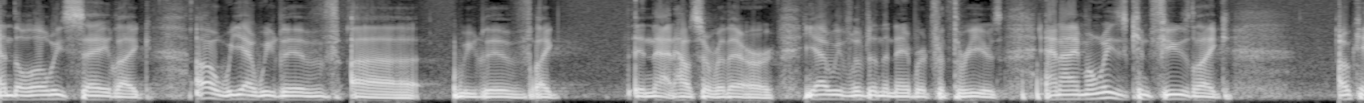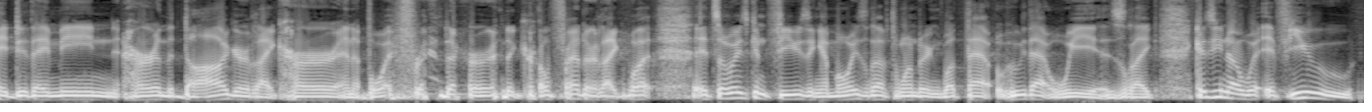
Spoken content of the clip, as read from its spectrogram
And they'll always say like oh yeah we live uh we live like in that house over there or yeah we've lived in the neighborhood for three years. And i'm always confused like okay, do they mean her and the dog or like her and a boyfriend or her and a girlfriend or like what? It's always confusing. I'm always left wondering what that, who that we is like. Cause you know, if you,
